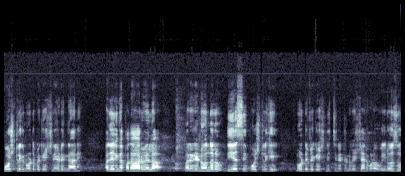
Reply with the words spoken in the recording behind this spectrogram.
పోస్టులకి నోటిఫికేషన్ వేయడం కానీ అదేవిధంగా పదహారు వేల మరి రెండు వందలు డిఎస్సి పోస్టులకి నోటిఫికేషన్ ఇచ్చినటువంటి విషయాన్ని కూడా ఈరోజు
